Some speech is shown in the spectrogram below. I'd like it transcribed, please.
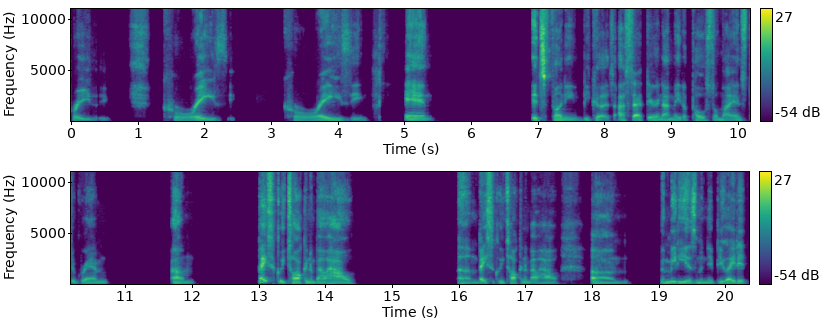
Crazy, crazy, crazy, and it's funny because I sat there and I made a post on my Instagram um basically talking about how um basically talking about how um the media is manipulated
